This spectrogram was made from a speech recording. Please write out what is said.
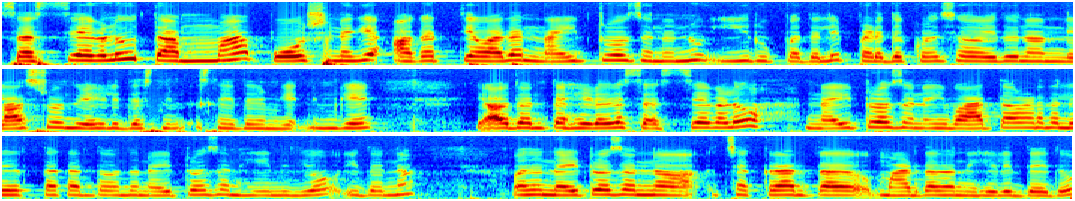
ಸಸ್ಯಗಳು ತಮ್ಮ ಪೋಷಣೆಗೆ ಅಗತ್ಯವಾದ ನೈಟ್ರೋಜನನ್ನು ಈ ರೂಪದಲ್ಲಿ ಪಡೆದುಕೊಳ್ಳಿ ಸೊ ಇದು ನಾನು ಲಾಸ್ಟ್ ಒಂದು ಹೇಳಿದ್ದೆ ಸ್ನೇ- ಸ್ನೇಹಿತರೆ, ನಿಮಗೆ ನಿಮಗೆ ಯಾವುದಂತ ಹೇಳಿದರೆ ಸಸ್ಯಗಳು ನೈಟ್ರೋಜನ್, ಈ ವಾತಾವರಣದಲ್ಲಿ ಇರ್ತಕ್ಕಂಥ ಒಂದು ನೈಟ್ರೋಜನ್ ಏನಿದೆಯೋ ಇದನ್ನು ಒಂದು ನೈಟ್ರೋಜನ್ ಚಕ್ರ ಅಂತ ಮಾಡಿದಾಗ ನಾನು ಹೇಳಿದ್ದೆ ಇದು.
